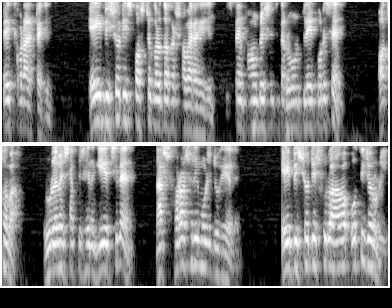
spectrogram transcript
প্রেক্ষাপট আরেকটা কিন্তু। এই বিষয়টি স্পষ্ট করা দরকার সবার আগে কিন্তু। ইসলাম ফাউন্ডেশন কি তার রোল প্লে করেছেন অথবা রুল আমির সাহেব সেখানে গিয়েছিলেন? না সরাসরি মসজিদ ঢুকে গেলেন? এই বিষয়টি শুরু হওয়া অতি জরুরি।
